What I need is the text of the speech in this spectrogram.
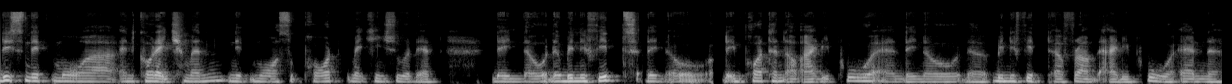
this need more encouragement, need more support, making sure that they know the benefit, they know the importance of ID poor, and they know the benefit uh, from the ID poor. And uh,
